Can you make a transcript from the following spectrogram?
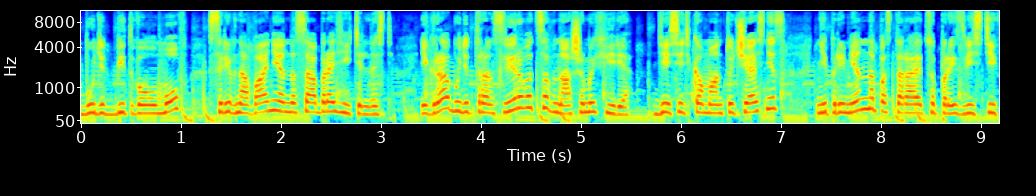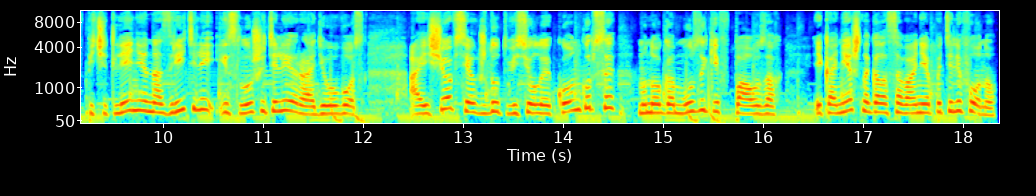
Будет битва умов, соревнования на сообразительность. Игра будет транслироваться в нашем эфире. Десять команд-участниц непременно постараются произвести впечатление на зрителей и слушателей Радио ВОЗ. А еще всех ждут веселые конкурсы, много музыки в паузах. И, конечно, голосование по телефону.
